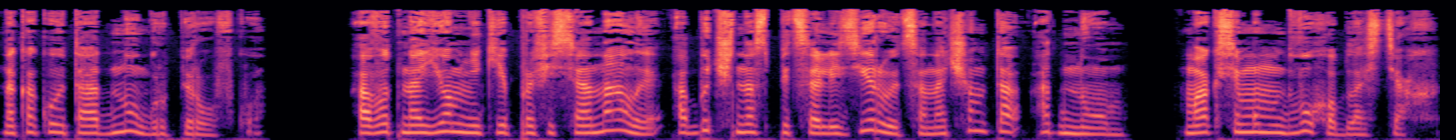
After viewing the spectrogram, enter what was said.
на какую-то одну группировку. А вот наемники-профессионалы обычно специализируются на чем-то одном, максимум двух областях.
